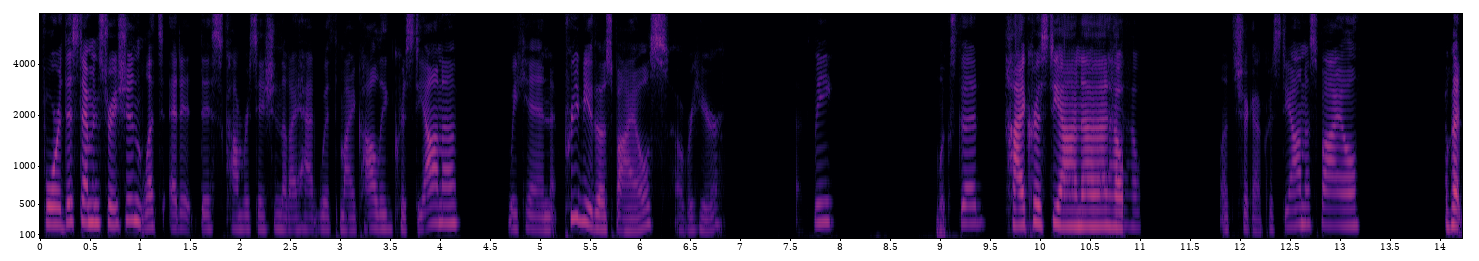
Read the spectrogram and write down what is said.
For this demonstration, let's edit this conversation that I had with my colleague, Christiana. We can preview those files over here. That's me. Looks good. Hi, Christiana. How- Let's check out Christiana's file. Okay.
